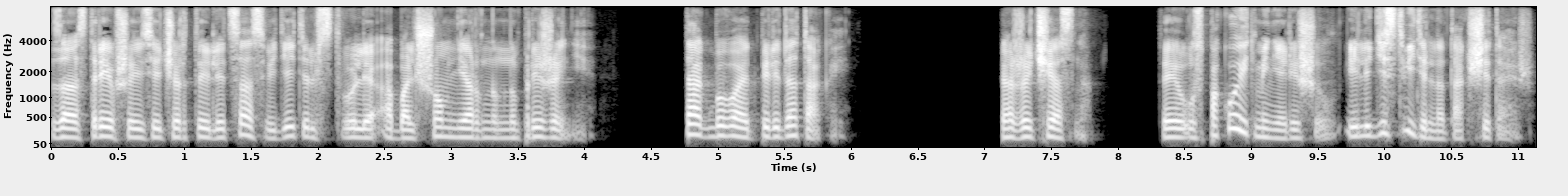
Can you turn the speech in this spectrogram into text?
Заострившиеся черты лица свидетельствовали о большом нервном напряжении. Так бывает перед атакой. Скажи честно, ты успокоить меня решил или действительно так считаешь?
